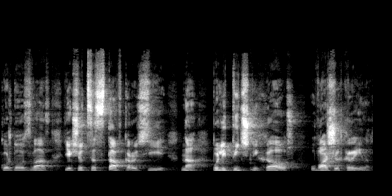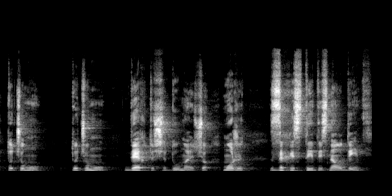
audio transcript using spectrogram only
кожного з вас, якщо це ставка Росії на політичний хаос у ваших країнах, то чому? То чому дехто ще думає, що може захиститись наодинці?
